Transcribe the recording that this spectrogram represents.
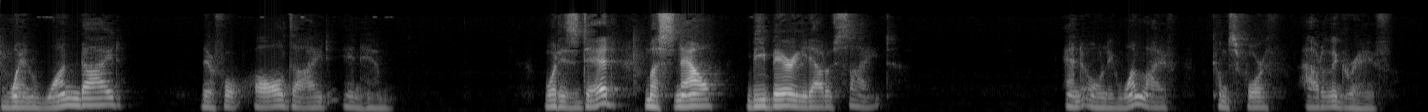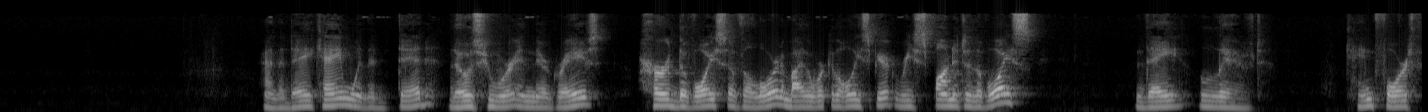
When one died, therefore all died in him. What is dead must now be buried out of sight. And only one life comes forth out of the grave. And the day came when the dead, those who were in their graves, heard the voice of the Lord, and by the work of the Holy Spirit responded to the voice they lived, came forth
